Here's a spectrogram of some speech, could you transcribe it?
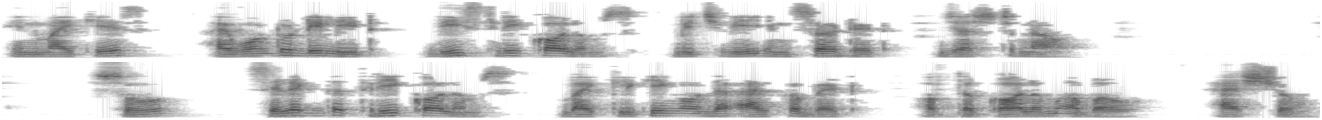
In my case, I want to delete these three columns which we inserted just now. So select the three columns by clicking on the alphabet of the column above as shown.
